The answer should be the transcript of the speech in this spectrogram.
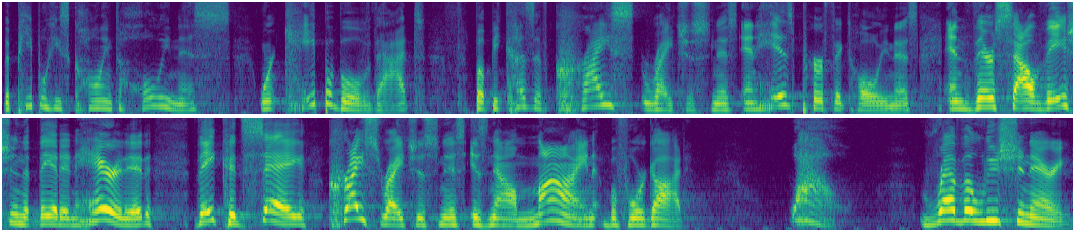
the people he's calling to holiness weren't capable of that, but because of Christ's righteousness and his perfect holiness and their salvation that they had inherited, they could say, Christ's righteousness is now mine before God. Wow. Revolutionary.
